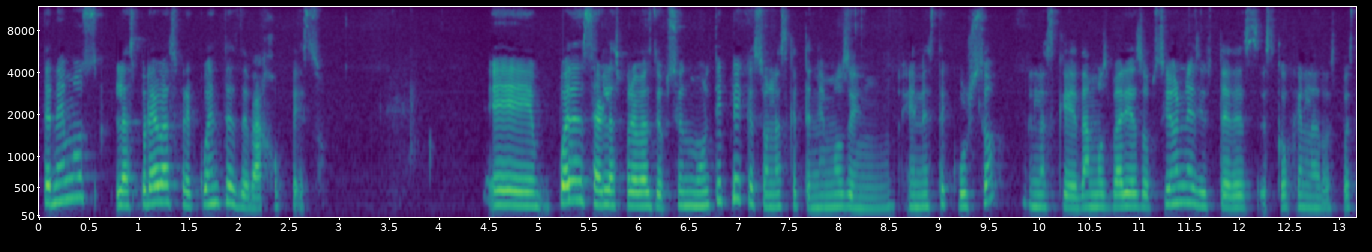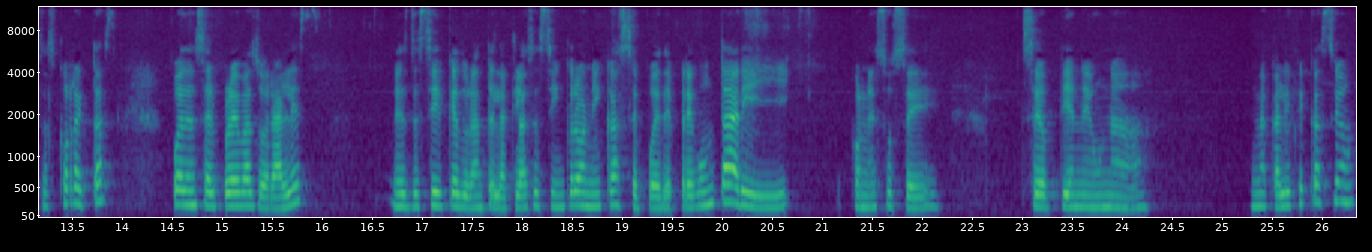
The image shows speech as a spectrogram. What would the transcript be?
Tenemos las pruebas frecuentes de bajo peso. Eh, pueden ser las pruebas de opción múltiple, que son las que tenemos en, en este curso, en las que damos varias opciones y ustedes escogen las respuestas correctas. Pueden ser pruebas orales, es decir, que durante la clase sincrónica se puede preguntar y con eso se, obtiene una, una calificación.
